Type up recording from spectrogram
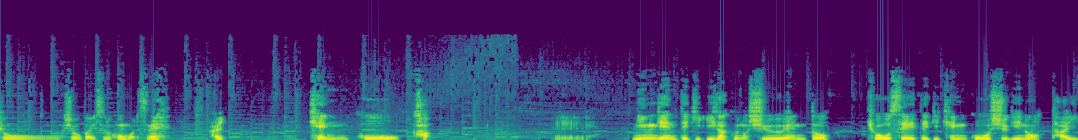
今日紹介する本はですね、はい。健康科。えー、人間的医学の終焉と強制的健康主義の台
